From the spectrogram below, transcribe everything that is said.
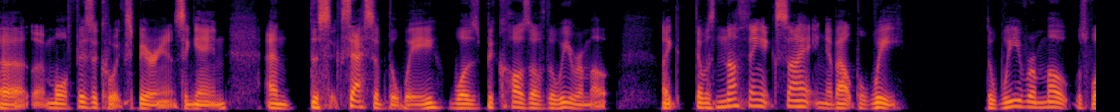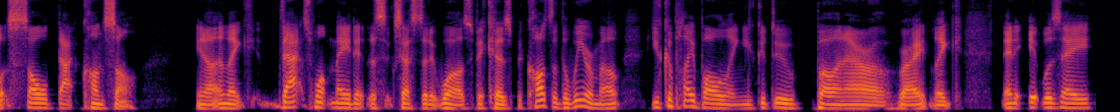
a, a more physical experience again. And the success of the Wii was because of the Wii remote. Like there was nothing exciting about the Wii the Wii remote was what sold that console. You know, and like that's what made it the success that it was because because of the Wii remote, you could play bowling, you could do bow and arrow, right? Like and it, was a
